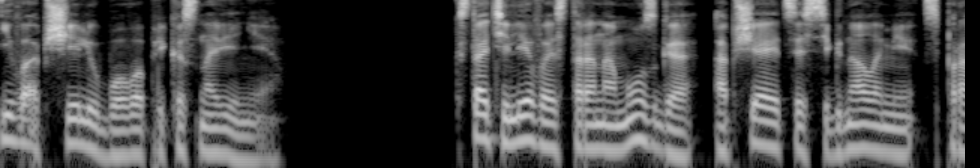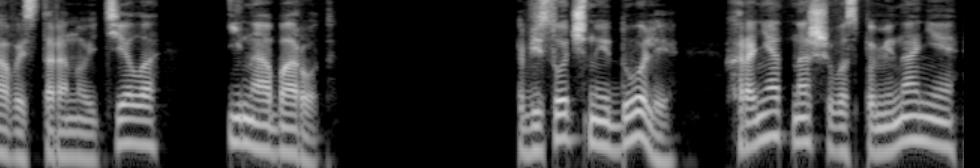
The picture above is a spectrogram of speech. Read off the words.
и вообще любого прикосновения. Кстати, левая сторона мозга общается с сигналами с правой стороной тела и наоборот — Височные доли хранят наши воспоминания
